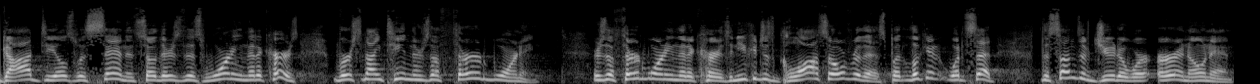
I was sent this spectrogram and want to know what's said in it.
God deals with sin. And so there's this warning that occurs. Verse 19, there's a third warning. There's a third warning that occurs. And you could just gloss over this, but look at what it said. The sons of Judah were Ur and Onan.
